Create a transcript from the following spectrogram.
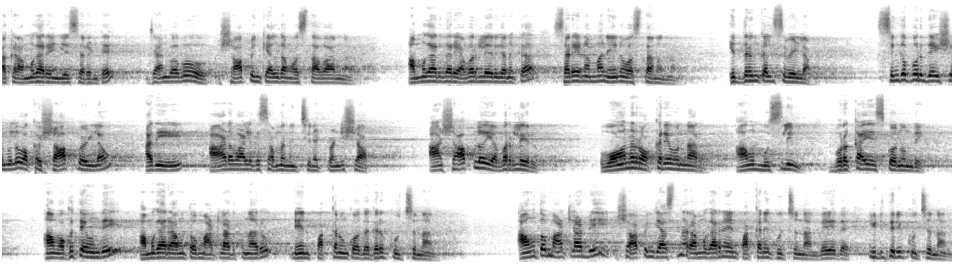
అక్కడ అమ్మగారు ఏం చేశారంటే జాన్ బాబు షాపింగ్కి వెళ్దాం వస్తావా అన్నారు. అమ్మగారి దగ్గర ఎవరు లేరు గనక సరేనమ్మా నేను వస్తానన్నాను. ఇద్దరం కలిసి వెళ్ళాం. సింగపూర్ దేశంలో ఒక షాప్కి వెళ్ళాం. అది ఆడవాళ్ళకి సంబంధించినటువంటి షాప్. ఆ షాప్లో ఎవరు లేరు. ఓనర్ ఒక్కరే ఉన్నారు. ఆమె ముస్లిం బురకా వేసుకొని ఉంది. ఆమె ఒకతే ఉంది. అమ్మగారు ఆమెతో మాట్లాడుతున్నారు. నేను పక్కన ఇంకో దగ్గర కూర్చున్నాను. ఆమెతో మాట్లాడి షాపింగ్ చేస్తున్నారు అమ్మగారు. నేను పక్కనే కూర్చున్నాను. వేరే ఇటు తిరిగి కూర్చున్నాను.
